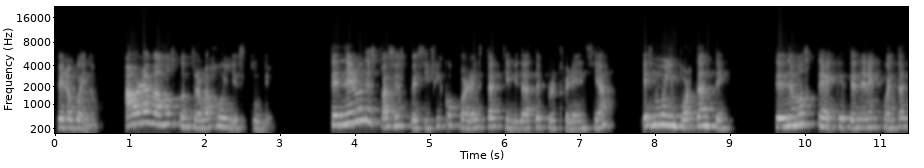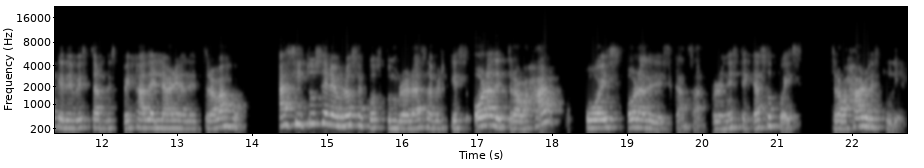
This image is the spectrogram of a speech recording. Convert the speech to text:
Pero bueno, ahora vamos con trabajo y estudio. Tener un espacio específico para esta actividad de preferencia es muy importante. Tenemos que tener en cuenta que debe estar despejada el área de trabajo. Así tu cerebro se acostumbrará a saber que es hora de trabajar o es hora de descansar, pero en este caso, pues, trabajar o estudiar.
